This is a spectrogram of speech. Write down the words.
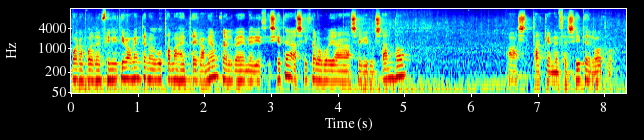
Bueno, pues definitivamente me gusta más este camión que el BM17, así que lo voy a seguir usando hasta que necesite el otro.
